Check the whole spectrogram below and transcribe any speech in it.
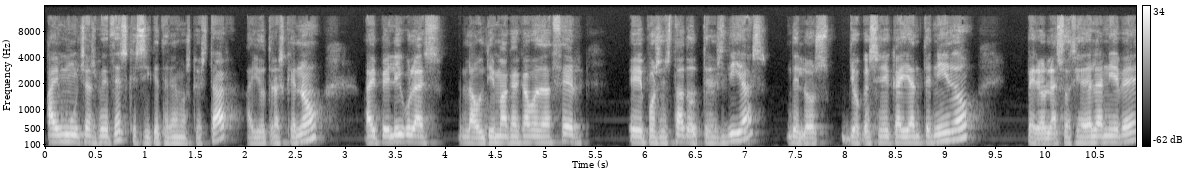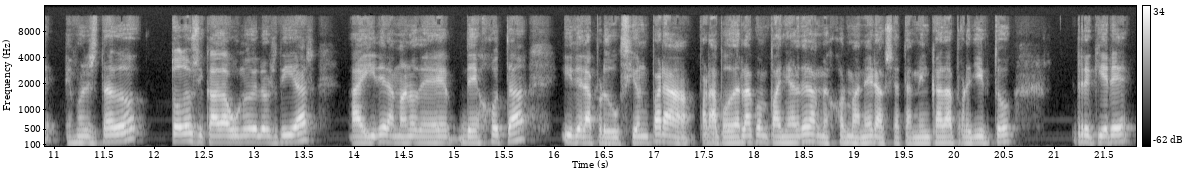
hay muchas veces que sí que tenemos que estar, hay otras que no. Hay películas, la última que acabo de hacer, eh, pues he estado tres días de los, yo que sé, que hayan tenido, pero en la Sociedad de la Nieve hemos estado todos y cada uno de los días ahí de la mano de, de J y de la producción para, para poderla acompañar de la mejor manera. O sea, también cada proyecto requiere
